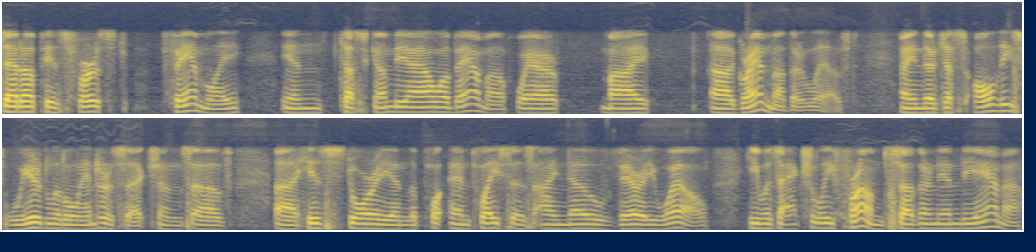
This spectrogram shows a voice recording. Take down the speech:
set up his first family in Tuscumbia, Alabama, where my uh, grandmother lived. I mean, there are just all these weird little intersections of uh, his story and the pl- and places I know very well he was actually from southern Indiana,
